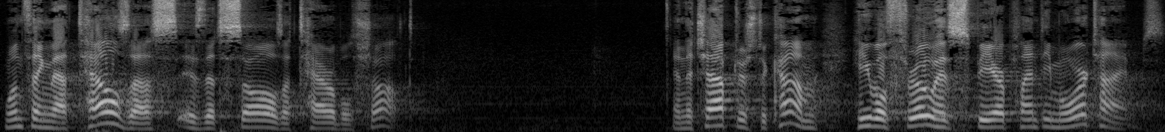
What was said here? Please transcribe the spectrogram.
One thing that tells us is that Saul's a terrible shot. In the chapters to come, he will throw his spear plenty more times,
